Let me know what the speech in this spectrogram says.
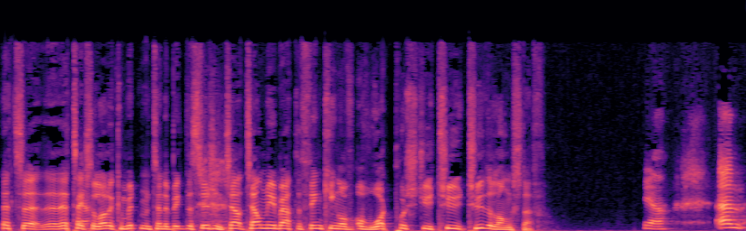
that's a that takes yeah. a lot of commitment and a big decision. tell tell me about the thinking of, of what pushed you to to the long stuff. Yeah. Um,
